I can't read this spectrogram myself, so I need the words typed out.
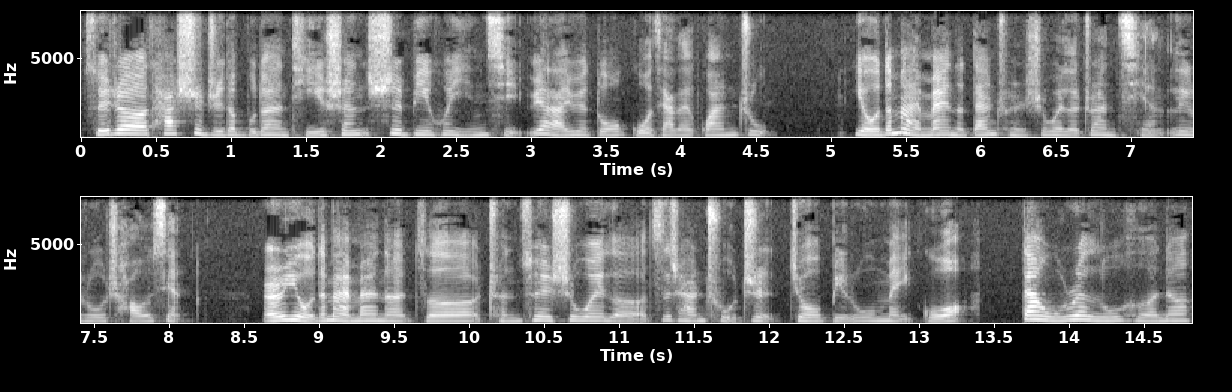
随着它市值的不断提升，势必会引起越来越多国家的关注。有的买卖呢，单纯是为了赚钱，例如朝鲜；而有的买卖呢，则纯粹是为了资产处置，就比如美国。但无论如何呢，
